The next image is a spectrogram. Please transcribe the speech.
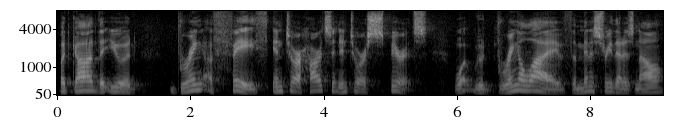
but God, that you would bring a faith into our hearts and into our spirits, what would bring alive the ministry that has now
